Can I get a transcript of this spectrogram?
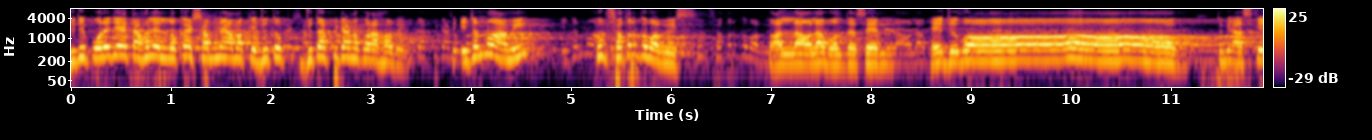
যদি পড়ে যায় তাহলে লোকের সামনে আমাকে জুতো জুতা পিটানো করা হবে। এই জন্য আমি খুব সতর্কভাবে এসেছি। তো আল্লাহ আল্লাহ বলতেছেন হে যুবক তুমি আজকে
